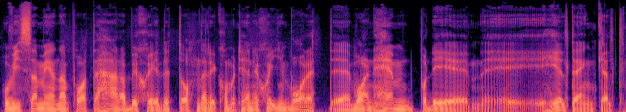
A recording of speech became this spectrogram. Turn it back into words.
Och vissa menar på att det här beskedet då när det kommer till energin var, ett, eh, var en hämnd på det eh, helt enkelt.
